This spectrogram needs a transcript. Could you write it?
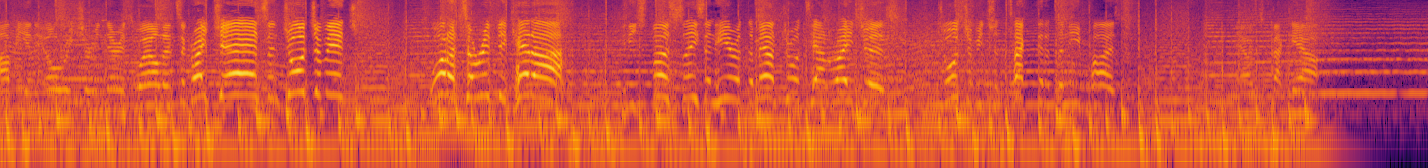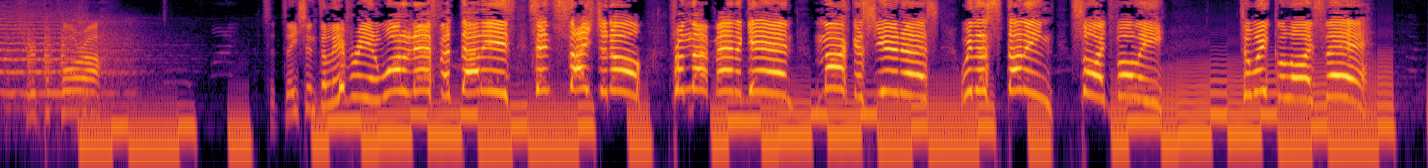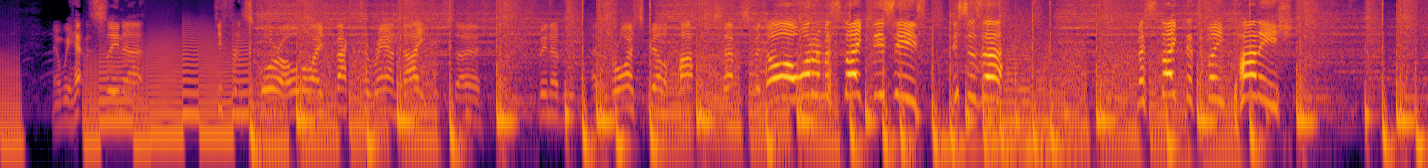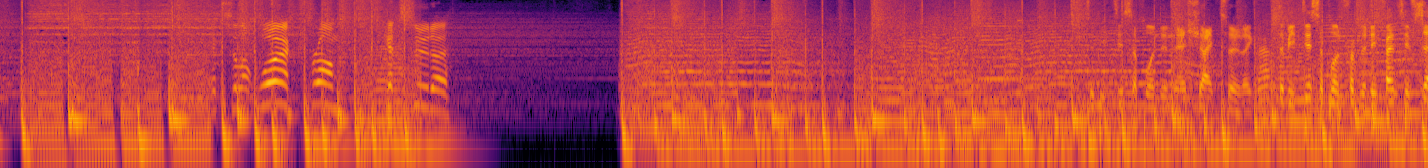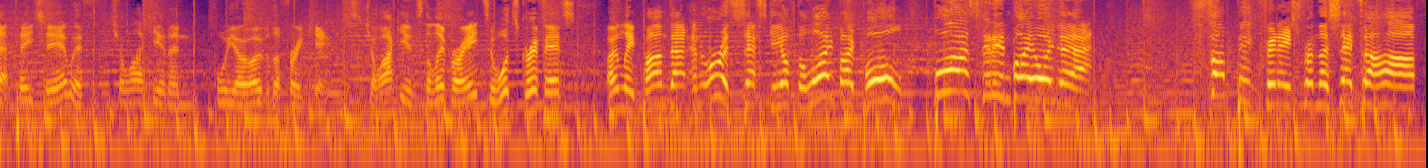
Harvey and Elrich are in there as well. It's a great chance, and Georgievich, what a terrific header in his first season here at the Mount Druitt Town Rangers. Georgievich attacked it at the near post. Now it's back out through Pecora. It's a decent delivery, and what an effort that is! Sensational from that man again, Marcus Eunice, with a stunning side volley to equalise there. We haven't seen a different scorer all the way back to round eight. So it's been a, a dry spell apart from Smith. Oh, what a mistake this is! This is a mistake that's been punished. Excellent work from Katsuda. Disciplined in their shape too. They're going to have to be disciplined from the defensive set piece here with Chalakian and Puyo over the free kick. It's Chalakian's delivery towards Griffiths, only palmed that and Urasevsky off the line by Paul, blasted in by Oida. Thumping finish from the centre half.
